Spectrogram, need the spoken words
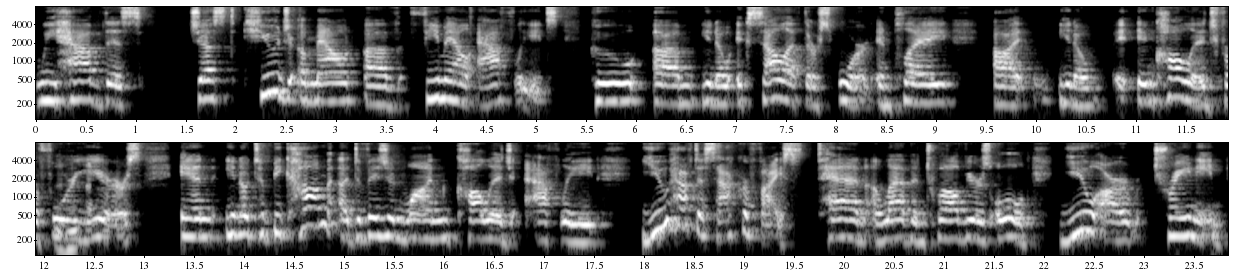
we have this just huge amount of female athletes who, um, you know, excel at their sport and play uh, you know, in college for 4 mm-hmm. years. And, you know, to become a division one college athlete, you have to sacrifice 10, 11, 12 years old. You are training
